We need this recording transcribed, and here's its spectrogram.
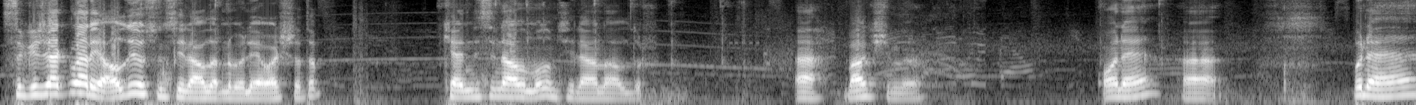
Sıkacaklar ya alıyorsun silahlarını böyle yavaşlatıp. Kendisini alma oğlum silahını al dur. Ha bak şimdi. O ne? Ha. Bu ne?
